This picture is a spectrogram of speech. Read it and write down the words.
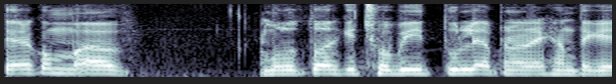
এরকম মূলত আর কি ছবি তুলে আপনারা এখান থেকে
